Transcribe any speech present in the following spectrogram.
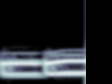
you.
